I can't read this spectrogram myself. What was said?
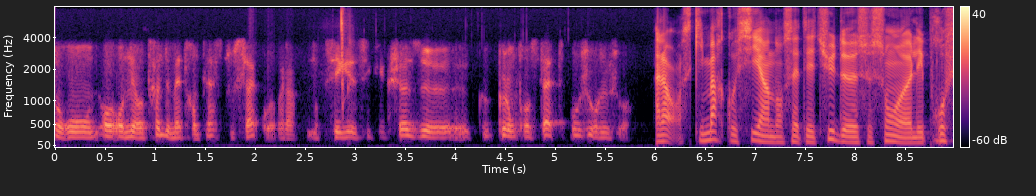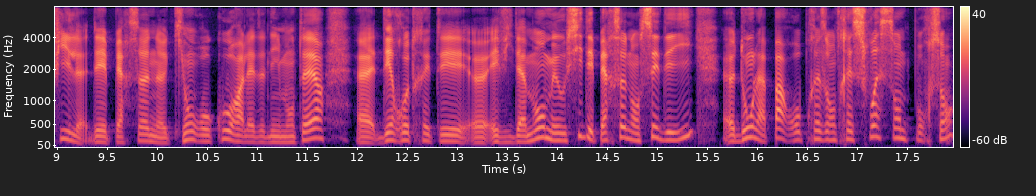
on, on, est en train de mettre en place tout ça. Quoi, voilà. Donc c'est quelque chose euh, que, que l'on constate au jour le jour. Alors, ce qui marque aussi hein, dans cette étude, euh, ce sont euh, les profils des personnes qui ont recours à l'aide alimentaire, euh, des retraités évidemment, mais aussi des personnes en CDI dont la part représenterait 60%.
